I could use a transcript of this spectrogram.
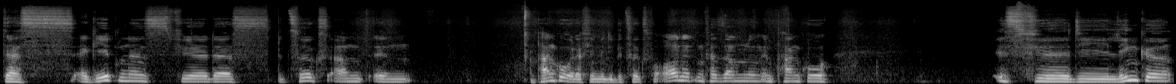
Das Ergebnis für das Bezirksamt in Pankow oder vielmehr die Bezirksverordnetenversammlung in Pankow ist für die Linke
